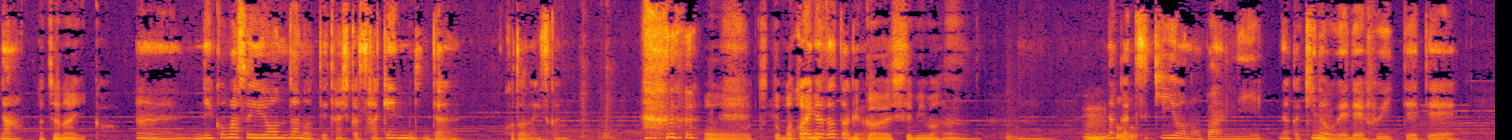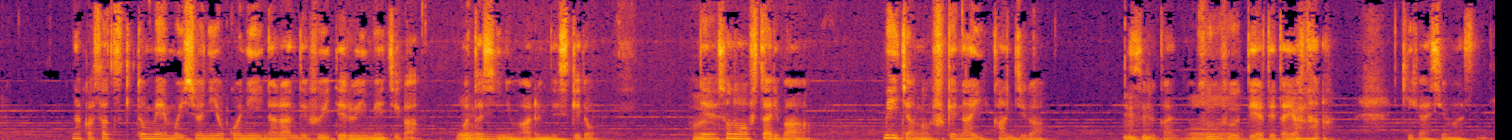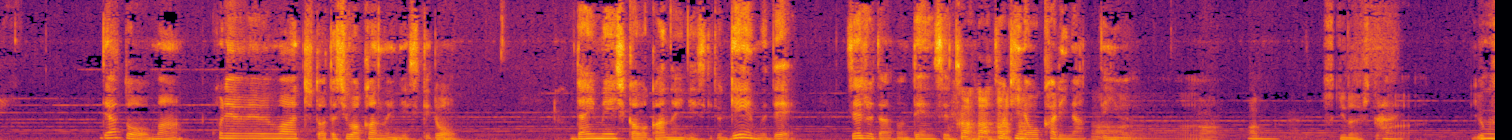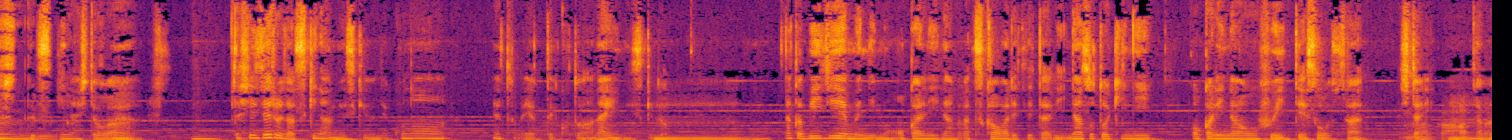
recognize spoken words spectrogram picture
な。あ、じゃないか。うん、猫バス呼んだのって確か叫んだことないですかね。おーちょっとまた見な返してみます。うん。うん。うん、なんか月夜の晩に、なんか木の上で吹いてて、なんかさつきとめいも一緒に横に並んで吹いてるイメージが私にはあるんですけど、はい。で、その二人は、めいちゃんが吹けない感じがする感じ、うん。ふうふうってやってたような 気がしますね。で、あと、まあ、これはちょっと私わかんないんですけど、題名しかわかんないんですけど、ゲームで、ゼルダの伝説の時のオカリナっていう、あああうん。ー好きな人はよく知ってる、うん好きな人はねうん、私ゼルダ好きなんですけどね、このやつはやったことはないんですけど、んん。なんか BGM にもオカリナが使われてたり、謎解きにオカリナを吹いて操作したり。なん、かあった気が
